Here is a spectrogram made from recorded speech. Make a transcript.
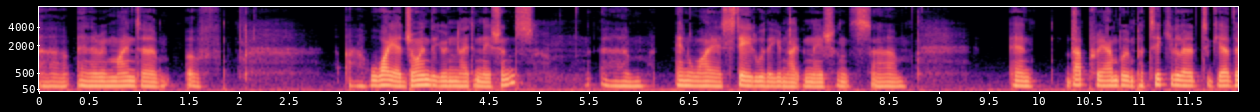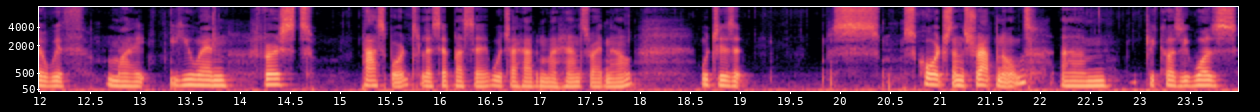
uh, and a reminder of uh, why I joined the United Nations um, and why I stayed with the United Nations. Um, and that preamble in particular, together with my UN first passport, laissez-passer, which I have in my hands right now, which is scorched and shrapnelled um, because it was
